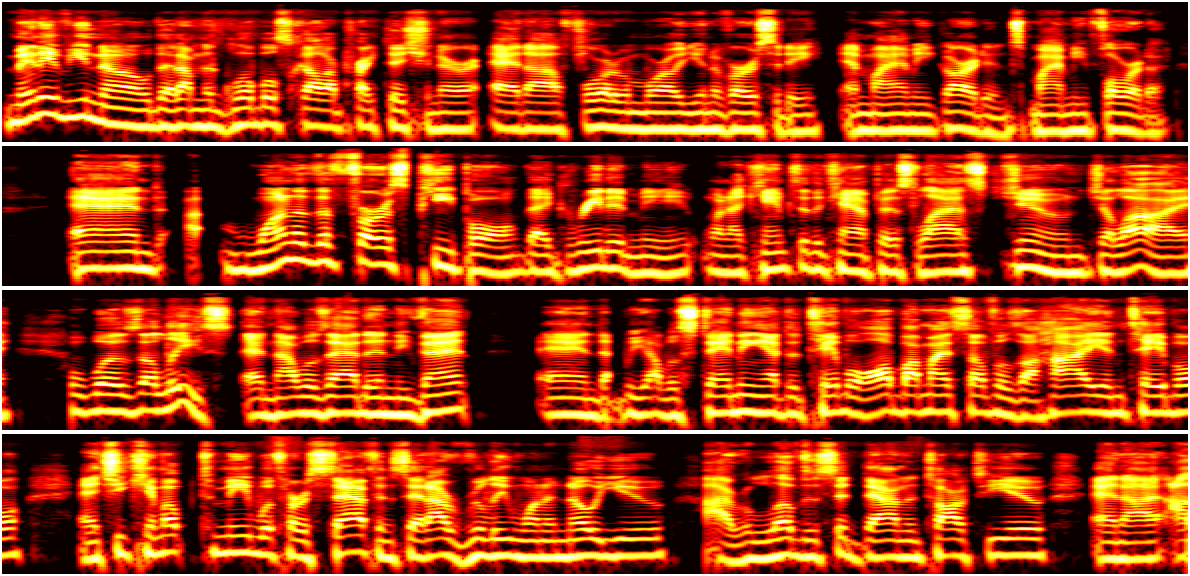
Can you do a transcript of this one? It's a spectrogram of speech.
Many of you know that I'm the global scholar practitioner at uh, Florida Memorial University in Miami Gardens, Miami, Florida. And uh, one of the first people that greeted me when I came to the campus last June, July, was Elise. And I was at an event and we, I was standing at the table all by myself. It was a high end table. And she came up to me with her staff and said, I really want to know you. I would love to sit down and talk to you. And I, I,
